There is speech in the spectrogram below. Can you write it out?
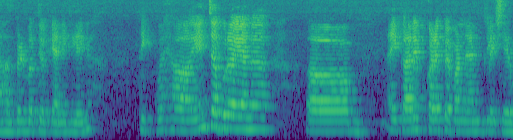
ಹಸ್ಬೆಂಡ್ ಬತ್ತಿಯೋಕೆ ಅನಿಕ್ಲೇಗ ತಿಕ್ವೆ ಎಂಚ ಬುರ ಏನು ಐ ಕಾರೆಪ್ ಕಡೆಪೆ ಬಣ್ಣ ಅನಿಕ್ಲೆ ಶೇರ್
